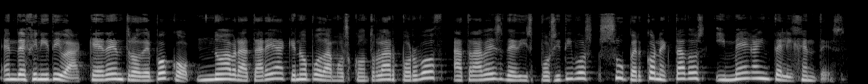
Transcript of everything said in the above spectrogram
En definitiva, que dentro de poco no habrá tarea que no podamos controlar por voz a través de dispositivos súper conectados y mega inteligentes.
